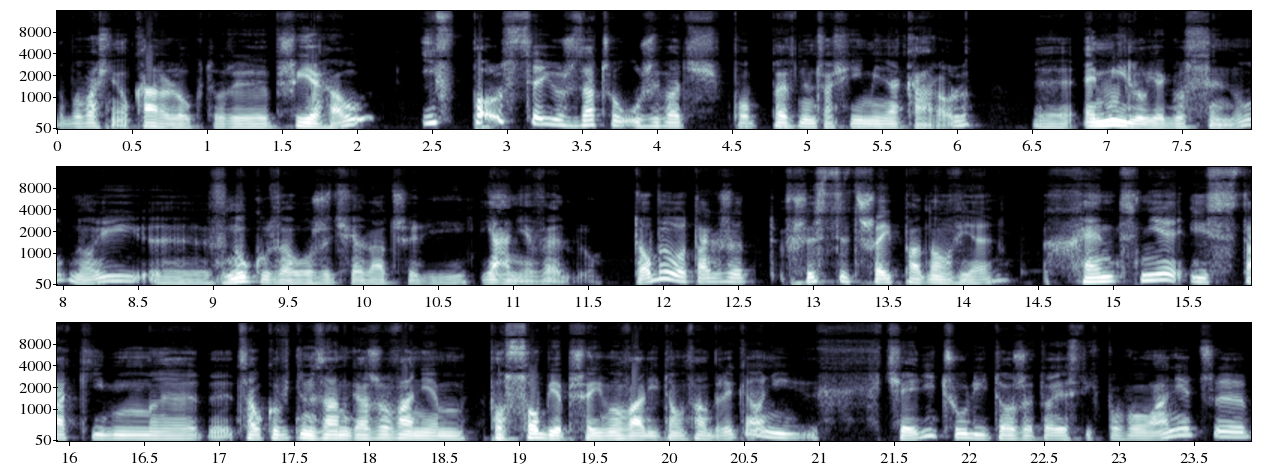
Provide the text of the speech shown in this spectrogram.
No bo właśnie o Karlu, który przyjechał i w Polsce już zaczął używać po pewnym czasie imienia Karol. E, Emilu, jego synu, no i e, wnuku założyciela, czyli Janie Wedlu. To było tak, że wszyscy trzej panowie chętnie i z takim e, całkowitym zaangażowaniem po sobie przejmowali tą fabrykę. Oni chcieli, czuli to, że to jest ich powołanie, czy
